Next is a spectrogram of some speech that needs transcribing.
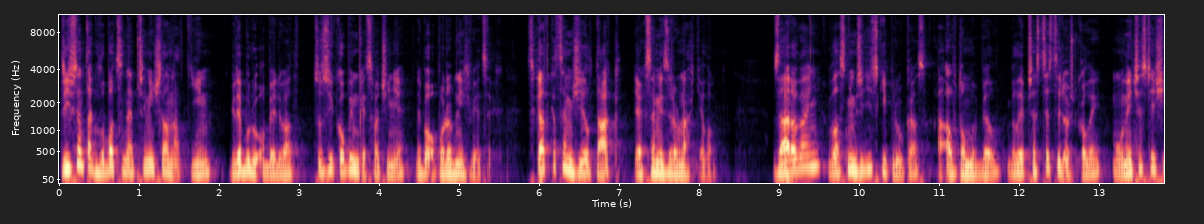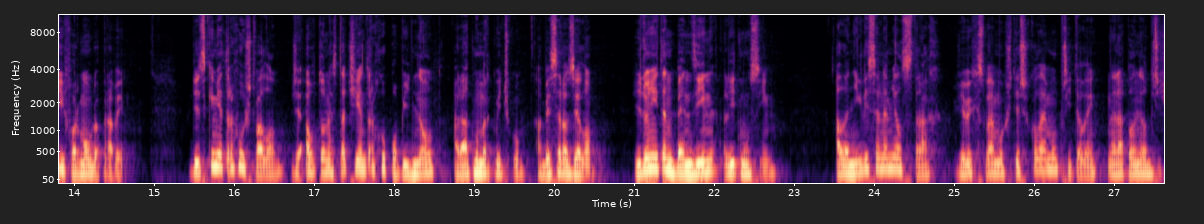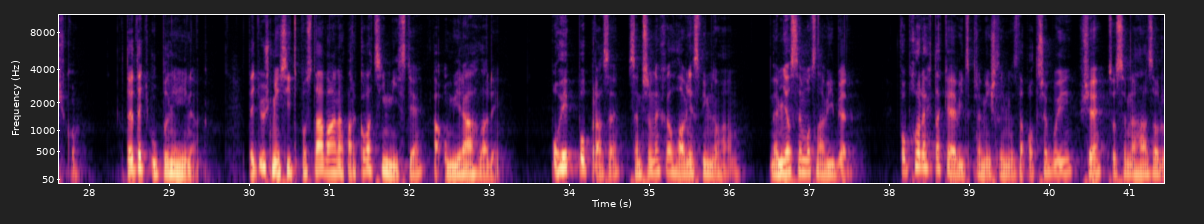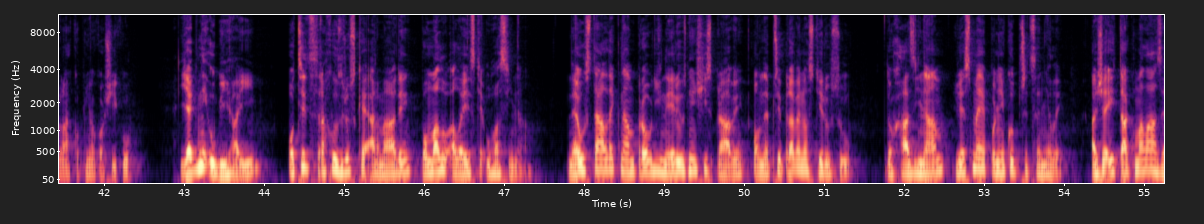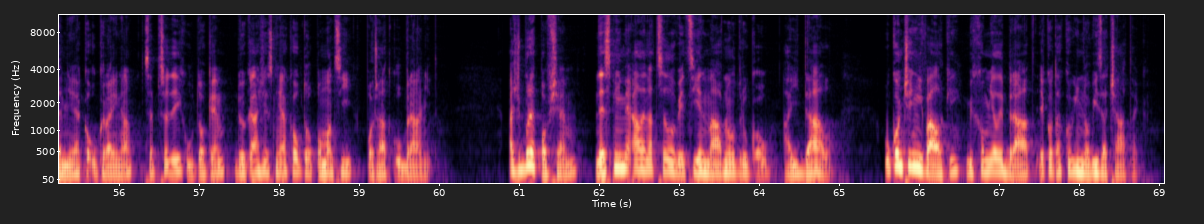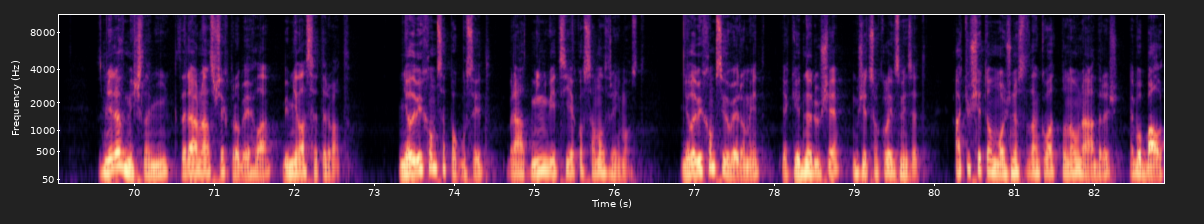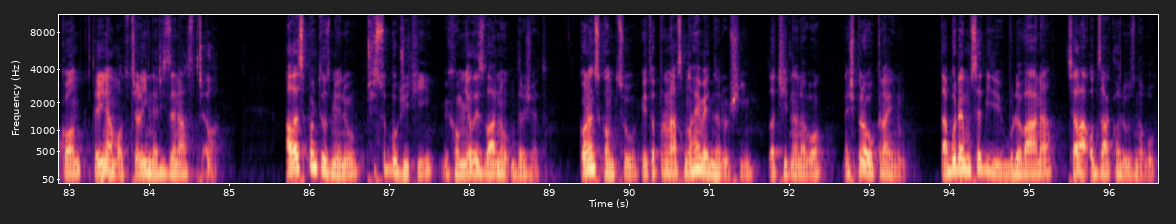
Dřív jsem tak hluboce nepřemýšlel nad tím, kde budu obědvat, co si koupím ke svačině nebo o podobných věcech. Zkrátka jsem žil tak, jak se mi zrovna chtělo. Zároveň vlastním řidičský průkaz a automobil byly přes cesty do školy mou nejčastější formou dopravy. Vždycky mě trochu štvalo, že auto nestačí jen trochu pobídnout a dát mu mrkvičku, aby se rozjelo. Že do něj ten benzín lít musím. Ale nikdy jsem neměl strach, že bych svému čtyřkolému příteli nenaplnil bříško. To je teď úplně jinak. Teď už měsíc postává na parkovacím místě a umírá hlady. Pohyb po Praze jsem přenechal hlavně svým nohám. Neměl jsem moc na výběr. V obchodech také víc přemýšlím, zda potřebuji vše, co jsem naházel do nákupního košíku. Jak dny ubíhají, pocit strachu z ruské armády pomalu ale jistě uhasíná. Neustále k nám proudí nejrůznější zprávy o nepřipravenosti Rusů. Dochází nám, že jsme je poněkud přecenili a že i tak malá země jako Ukrajina se před jejich útokem dokáže s nějakou tou pomocí v pořádku ubránit. Až bude po všem, nesmíme ale na celou věcí jen mávnout rukou a jít dál. Ukončení války bychom měli brát jako takový nový začátek. Změna v myšlení, která v nás všech proběhla, by měla setrvat. Měli bychom se pokusit brát méně věcí jako samozřejmost. Měli bychom si uvědomit, jak jednoduše může cokoliv zmizet. Ať už je to možnost zatankovat plnou nádrž, nebo balkon, který nám odstřelí neřízená střela. Alespoň tu změnu přístupu k žití bychom měli zvládnout udržet. Konec konců je to pro nás mnohem jednodušší začít na novo, než pro Ukrajinu. Ta bude muset být vybudována celá od základů znovu.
